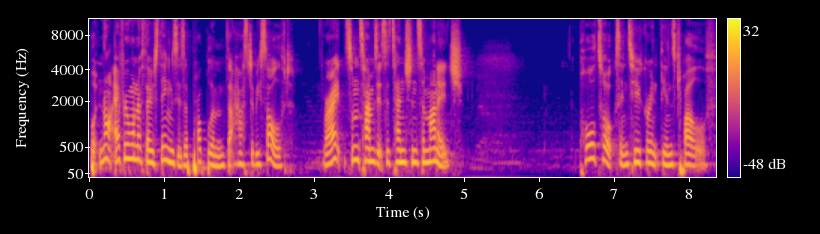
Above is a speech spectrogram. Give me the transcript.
But not every one of those things is a problem that has to be solved, right? Sometimes it's a tension to manage. Paul talks in 2 Corinthians 12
